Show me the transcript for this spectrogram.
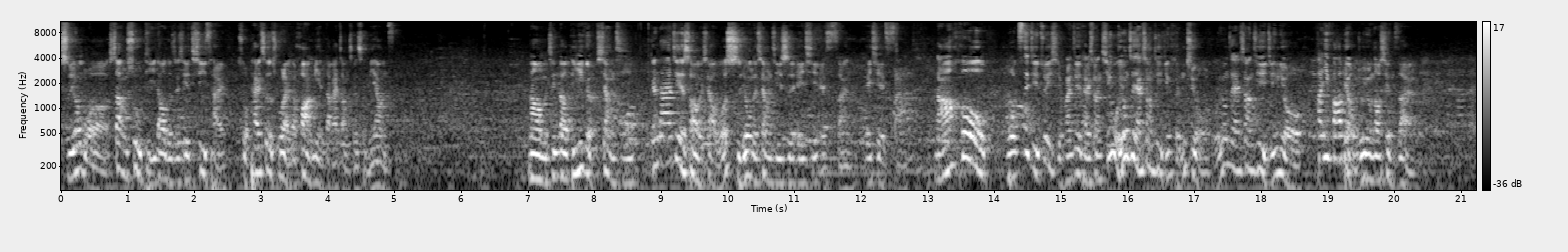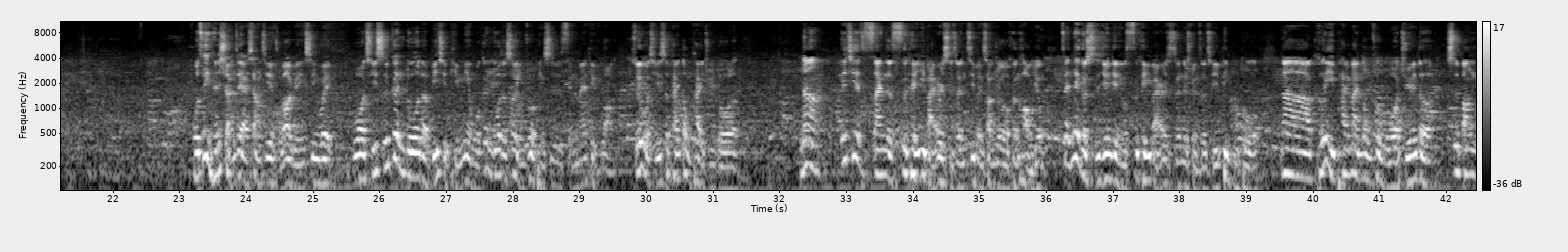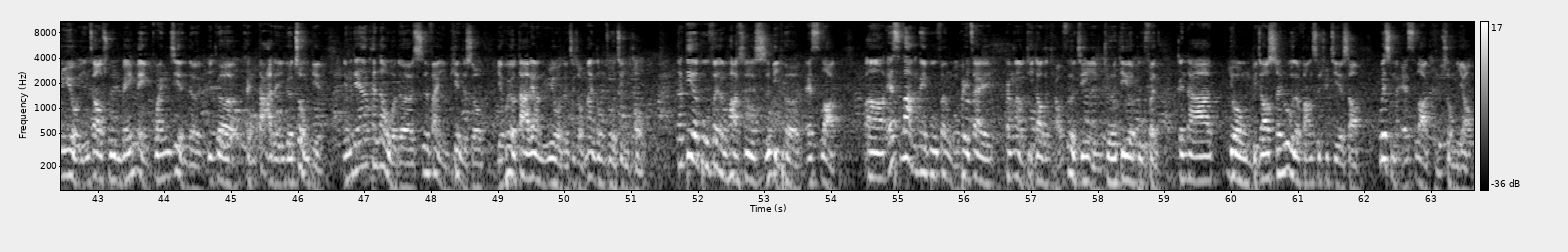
使用我上述提到的这些器材所拍摄出来的画面大概长成什么样子？那我们进到第一个相机，跟大家介绍一下，我使用的相机是 A7S3，A7S3。然后我自己最喜欢这台相机，其实我用这台相机已经很久了，我用这台相机已经有，它一发表我就用到现在了。我自己很喜欢这台相机的主要原因是因为。我其实更多的比起平面，我更多的摄影作品是 cinematic vlog，所以我其实是拍动态居多了。那 A7S3 的 4K 一百二十帧基本上就很好用，在那个时间点有 4K 一百二十帧的选择其实并不多。那可以拍慢动作，我觉得是帮女友营造出美美关键的一个很大的一个重点。你们等下看到我的示范影片的时候，也会有大量女友的这种慢动作镜头。那第二部分的话是史比特 S-Log。呃，S-Log 那部分我会在刚刚有提到的调色经营，就是第二部分，跟大家用比较深入的方式去介绍为什么 S-Log 很重要。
